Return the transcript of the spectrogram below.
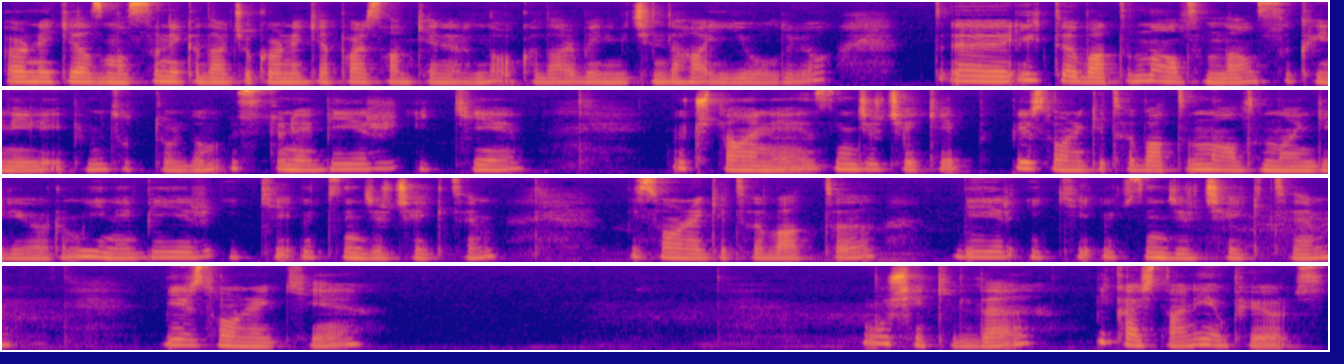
Örnek yazması ne kadar çok örnek yaparsam kenarında o kadar benim için daha iyi oluyor. Ee, ilk tığ altından sık iğne ile ipimi tutturdum. Üstüne 1, 2, 3 tane zincir çekip bir sonraki tığ altından giriyorum. Yine 1, 2, 3 zincir çektim. Bir sonraki tığ battı. 1, 2, 3 zincir çektim. Bir sonraki bu şekilde birkaç tane yapıyoruz.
